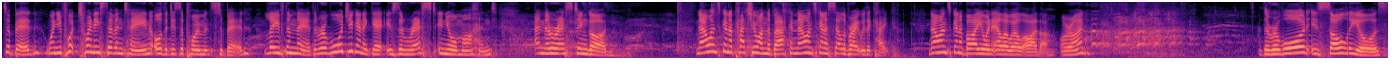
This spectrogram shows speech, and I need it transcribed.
to bed, when you put 2017 or the disappointments to bed, leave them there. The reward you're going to get is the rest in your mind and the rest in God. No one's going to pat you on the back and no one's going to celebrate with a cake. No one's going to buy you an LOL either, all right? the reward is solely yours,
